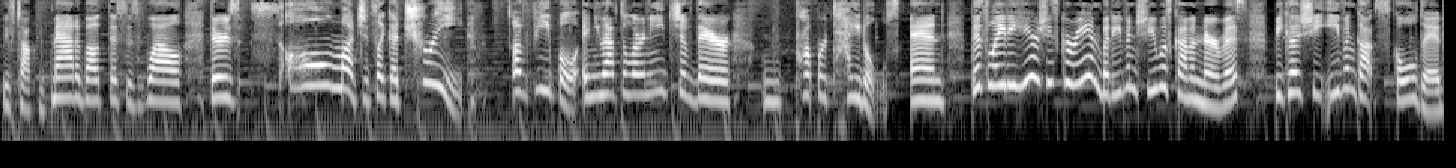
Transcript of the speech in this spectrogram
We've talked with Matt about this as well. There's so much. It's like a tree of people and you have to learn each of their proper titles. And this lady here, she's Korean, but even she was kind of nervous because she even got scolded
